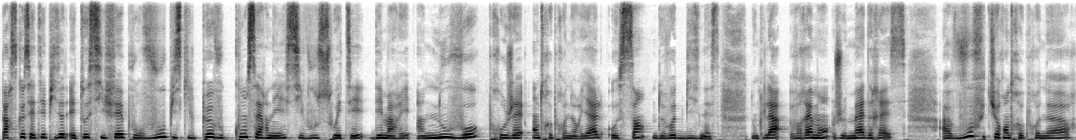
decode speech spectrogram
parce que cet épisode est aussi fait pour vous puisqu'il peut vous concerner si vous souhaitez démarrer un nouveau projet entrepreneurial au sein de votre business. Donc là, vraiment, je m'adresse vous futurs entrepreneurs,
